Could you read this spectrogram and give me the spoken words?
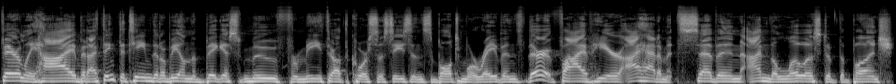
fairly high, but I think the team that'll be on the biggest move for me throughout the course of the season is the Baltimore Ravens. They're at five here. I had them at seven. I'm the lowest of the bunch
